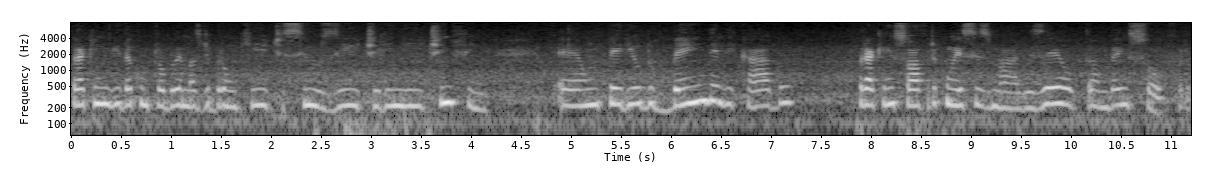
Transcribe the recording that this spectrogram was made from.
para quem lida com problemas de bronquite, sinusite, rinite, enfim é um período bem delicado para quem sofre com esses males. Eu também sofro,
